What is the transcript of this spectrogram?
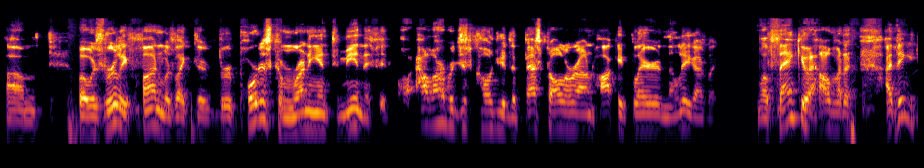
Um, but what was really fun was like the, the, reporters come running into me and they said, "Oh, Al Arbour just called you the best all around hockey player in the league." I was like, well, thank you, Al. But I think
